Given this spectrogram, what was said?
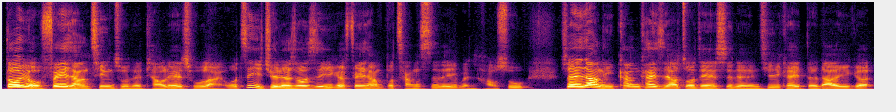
都有非常清楚的条列出来，我自己觉得说是一个非常不藏私的一本好书，所以让你刚开始要做这件事的人，其实可以得到一个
